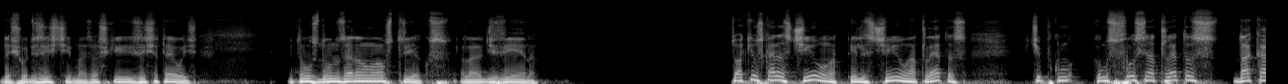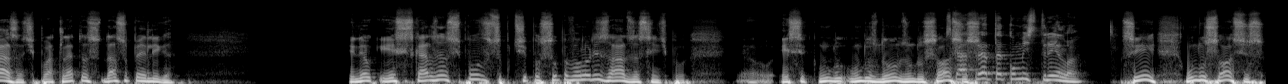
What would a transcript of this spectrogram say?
deixou de existir, mas acho que existe até hoje. Então os donos eram austríacos, ela era de Viena. Só que os caras tinham, eles tinham atletas, tipo, como, como se fossem atletas da casa, tipo, atletas da Superliga. Entendeu? E esses caras eram, tipo, tipo super valorizados, assim, tipo. Esse, um, um dos donos, um dos Os sócios. caras tratam como estrela. Sim, um dos sócios,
